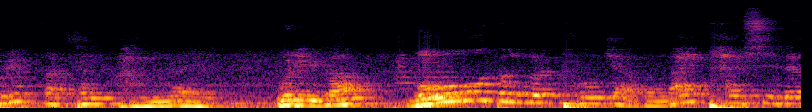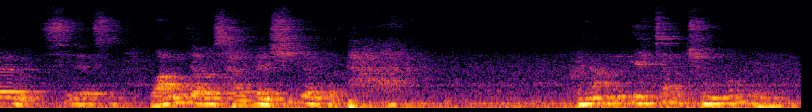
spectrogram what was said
호력 같은 광야에 우리가 모든 걸 포기하고 나이 80에 왕자로 살던 시절도 다 그냥 일장 중목이에요.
